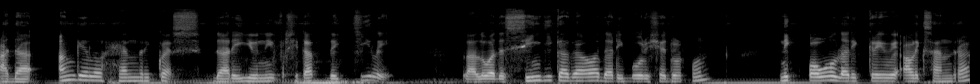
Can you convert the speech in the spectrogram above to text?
ada Angelo Henriquez dari Universidad de Chile. Lalu ada Shinji Kagawa dari Borussia Dortmund, Nick Powell dari Crewe Alexandra,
